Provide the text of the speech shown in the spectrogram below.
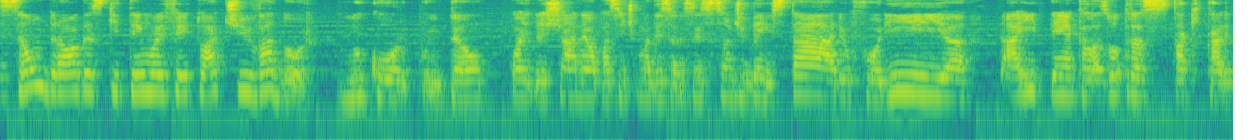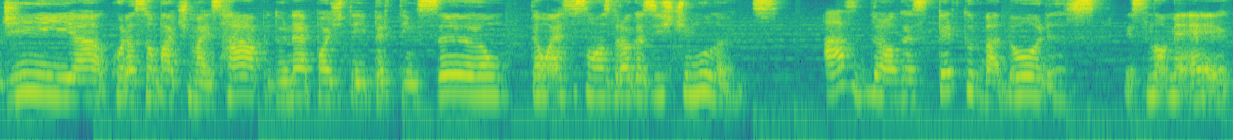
são drogas que têm um efeito ativador no corpo. Então, pode deixar né, o paciente com uma sensação de bem-estar, euforia. Aí tem aquelas outras taquicardia, o coração bate mais rápido, né? Pode ter hipertensão. Então, essas são as drogas estimulantes. As drogas perturbadoras, esse nome é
